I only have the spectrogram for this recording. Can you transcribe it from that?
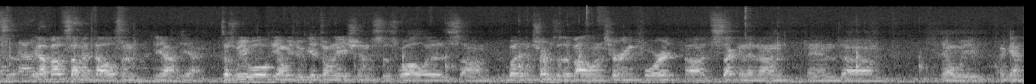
thousand. yeah, about seven thousand, yeah, yeah, because we will, you know, we do get donations as well as, um, but in terms of the volunteering for it, uh, it's second to none, and, um, you know, we, again,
